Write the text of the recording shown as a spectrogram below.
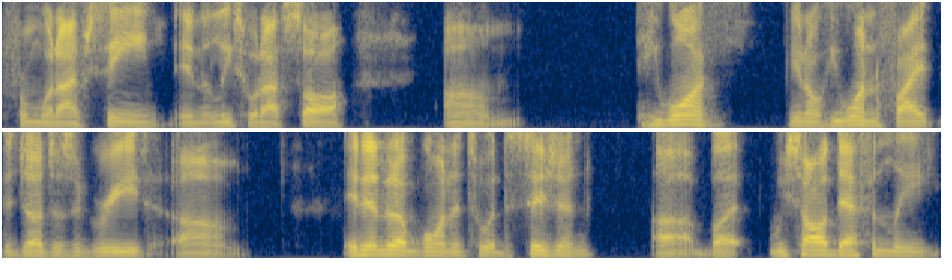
from what I've seen and at least what I saw um he won. You know, he won the fight. The judges agreed. Um it ended up going into a decision. Uh, but we saw definitely,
